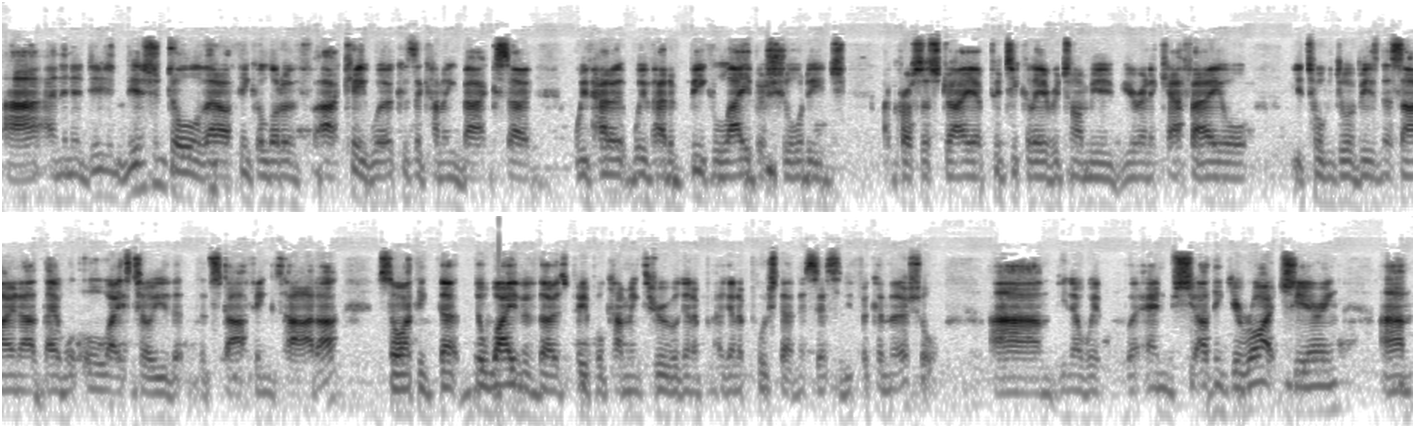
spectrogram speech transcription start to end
Uh, and then in addition, to all of that, I think a lot of uh, key workers are coming back. So we've had a we've had a big labour shortage across Australia, particularly every time you, you're in a cafe or you're talking to a business owner, they will always tell you that, that staffing's harder. So I think that the wave of those people coming through are going to are going to push that necessity for commercial. Um, you know, we're, and I think you're right, sharing. Um,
